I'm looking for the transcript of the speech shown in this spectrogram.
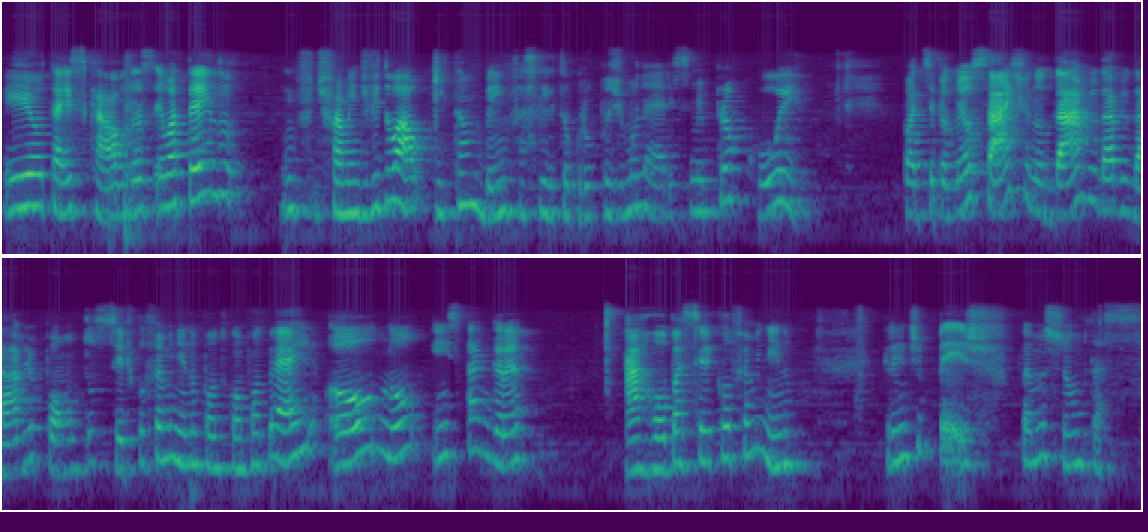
Eu, Thais Caldas, eu atendo de forma individual e também facilito grupos de mulheres. Me procure. Pode ser pelo meu site no www.circulofeminino.com.br ou no Instagram, arroba Círculo Feminino. Grande beijo, vamos juntas!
